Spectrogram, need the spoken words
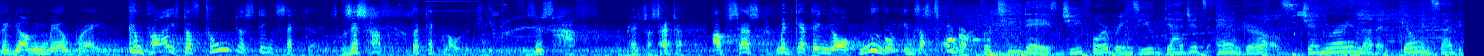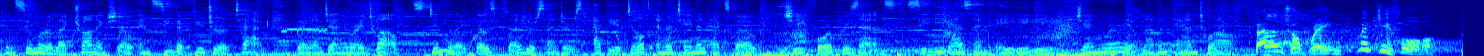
the young male brain, comprised of two distinct sectors. This half, the technology. This half, the pleasure center. Obsessed with getting your noodle in the shoulder. For two days, G4 brings you gadgets and girls. January 11th, go inside the Consumer Electronics Show and see the future of tech. Then on January 12th, stimulate those pleasure centers at the Adult Entertainment Expo. G4 presents CES and AEE, January 11th and 12th. Balance your brain with G4.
